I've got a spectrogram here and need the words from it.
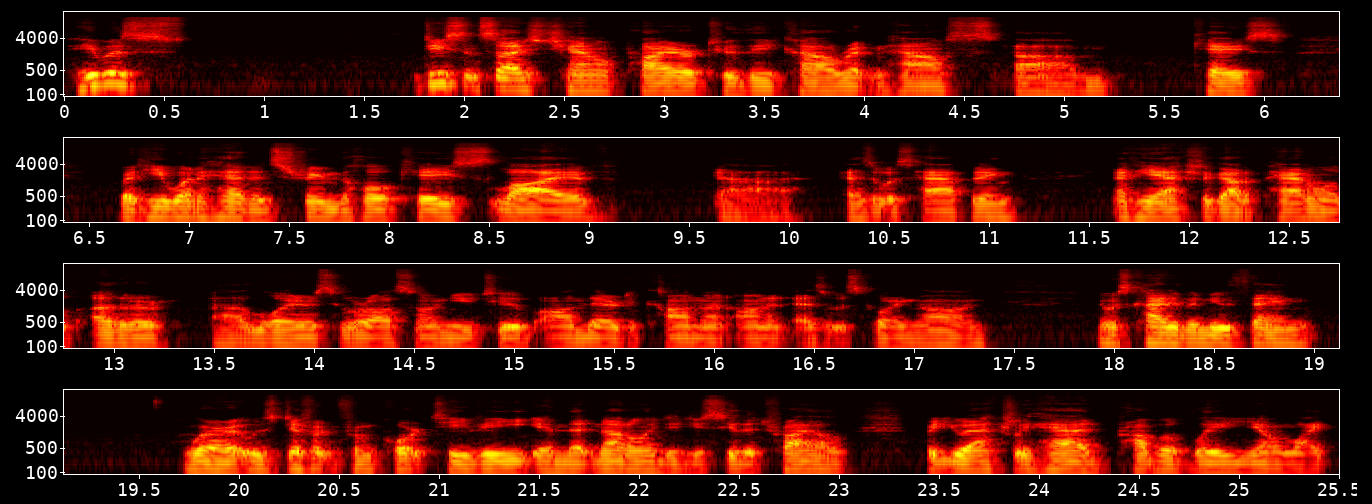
he was decent sized channel prior to the Kyle Rittenhouse um, case, but he went ahead and streamed the whole case live uh, as it was happening, and he actually got a panel of other uh, lawyers who were also on YouTube on there to comment on it as it was going on. It was kind of a new thing where it was different from court TV in that not only did you see the trial, but you actually had probably you know like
